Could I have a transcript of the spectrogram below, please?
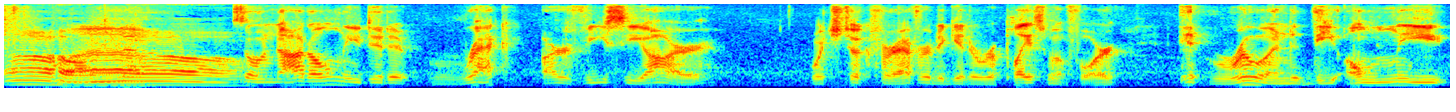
Oh no! So not only did it wreck our VCR, which took forever to get a replacement for, it ruined the only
